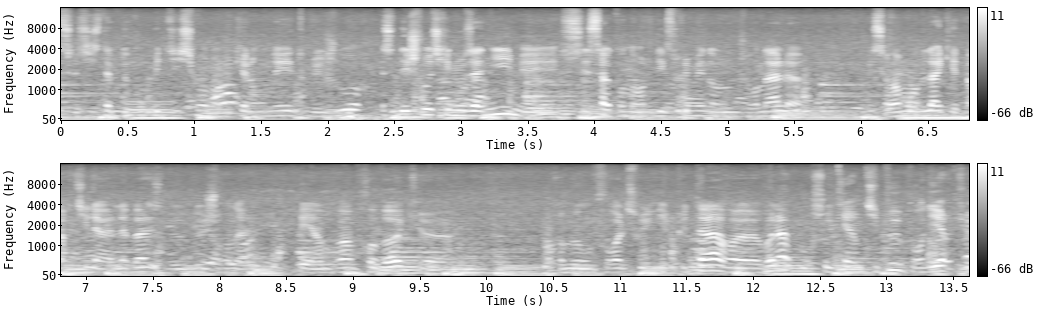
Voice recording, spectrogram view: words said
ce système de compétition dans lequel on est tous les jours. C'est des choses qui nous animent et c'est ça qu'on a envie d'exprimer dans notre journal. Et c'est vraiment de là qu'est partie la, base de, journal. Et un brin provoque. Euh, comme on pourra le souligner plus tard, euh, voilà, pour choquer un petit peu, pour dire que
